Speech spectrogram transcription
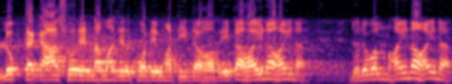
লোকটাকে আসরের নামাজের পরে মাটি দেওয়া হবে। এটা হয় না হয় না? জোরে বলেন, হয় না হয় না?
